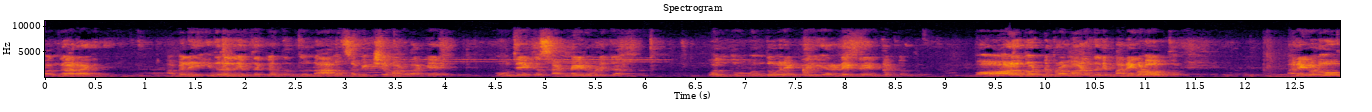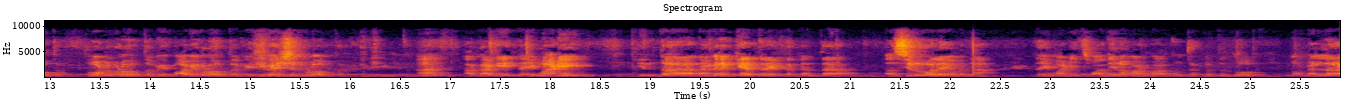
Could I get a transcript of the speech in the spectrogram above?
ಬಂಗಾರ ಆಗಿದೆ. ಆಮೇಲೆ ಇದರಲ್ಲಿ ಇರ್ತಕ್ಕಂಥದ್ದು ನಾನು ಸಮೀಕ್ಷೆ ಮಾಡಿದಾಗೆ ಬಹುತೇಕ ಸಣ್ಣ ಹಿಡುವಳಿದಾರರು ಒಂದು ಒಂದೂವರೆ ಎಕರೆ, ಎರಡು ಎಕರೆ ಇರ್ತಕ್ಕಂಥದ್ದು. ಬಹಳ ದೊಡ್ಡ ಪ್ರಮಾಣದಲ್ಲಿ ಮನೆಗಳು ಹೋಗ್ತವೆ. ಮನೆಗಳು ಹೋಗ್ತವೆ, ತೋಟಗಳು ಹೋಗ್ತವೆ, ಬಾವಿಗಳು ಹೋಗ್ತವೆ, ನಿವೇಶನಗಳು ಹೋಗ್ತವೆ? ಹಾಗಾಗಿ ದಯಮಾಡಿ ಇಂಥ ನಗರಕ್ಕೆ ಹತ್ರ ಇರ್ತಕ್ಕಂಥ ಹಸಿರು ವಲಯವನ್ನ ದಯಮಾಡಿ ಸ್ವಾಧೀನ ಮಾಡಬಾರ್ದು ಅಂತಕ್ಕಂಥದ್ದು ನಮ್ಮೆಲ್ಲರ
